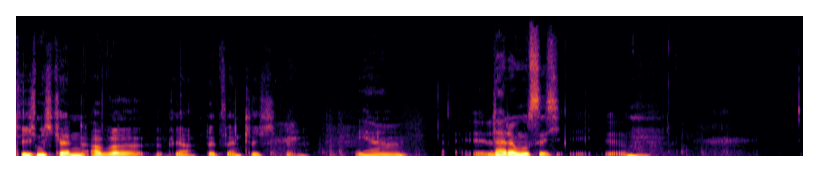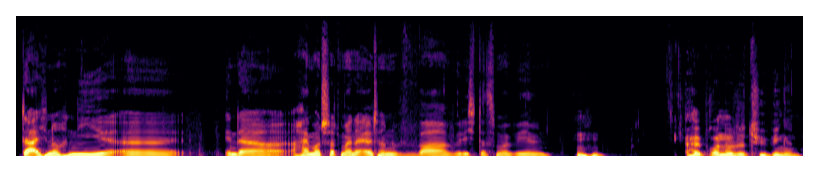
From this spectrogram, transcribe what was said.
die ich nicht kenne, aber äh, ja, letztendlich. Äh, Ja, leider muss ich, äh, da ich noch nie äh, in der Heimatstadt meiner Eltern war, würde ich das mal wählen. mhm. Heilbronn oder Tübingen?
